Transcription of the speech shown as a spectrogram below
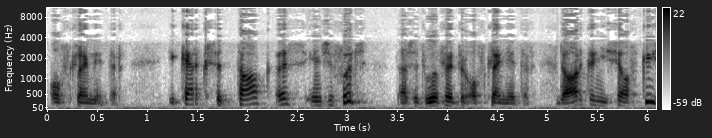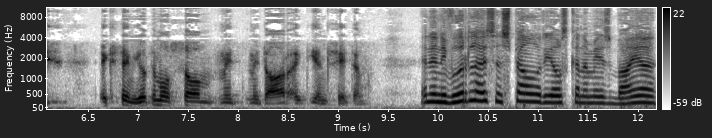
of klein letter. Die kerk se taak is ensovoorts, dan is dit hoofletter of klein letter. Daar kan jy self kies ek stem heeltemal saam met met haar uiteensetting. En in die woordelys en spelreëls kan 'n mens baie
